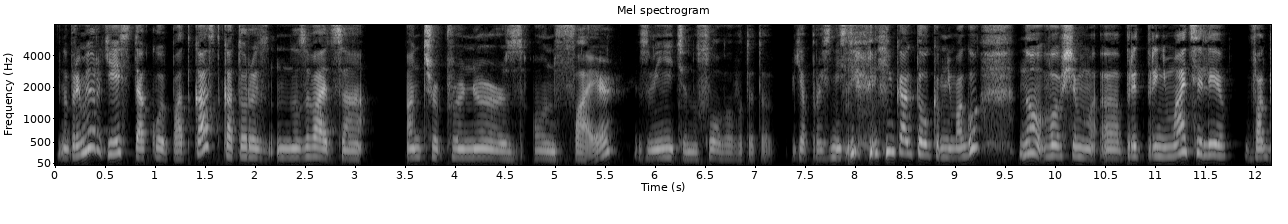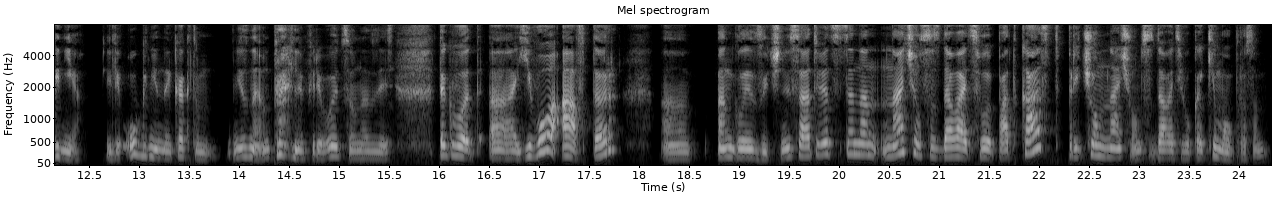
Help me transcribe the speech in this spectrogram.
например, есть такой подкаст, который называется Entrepreneurs on Fire. Извините, но слово вот это я произнести никак толком не могу. Но, в общем, э, предприниматели в огне или огненный, как там, не знаю, он правильно переводится у нас здесь. Так вот, э, его автор, э, англоязычный, соответственно, начал создавать свой подкаст, причем начал он создавать его каким образом?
